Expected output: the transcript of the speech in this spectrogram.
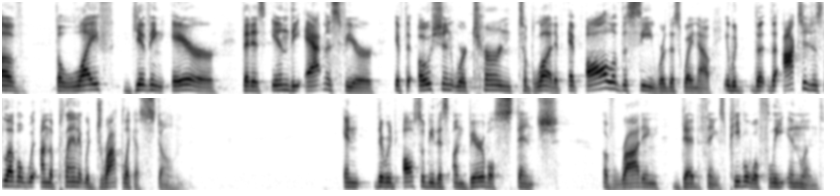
of the life giving air that is in the atmosphere if the ocean were turned to blood, if, if, all of the sea were this way now, it would, the, the oxygen level on the planet would drop like a stone. And there would also be this unbearable stench of rotting dead things. People will flee inland.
